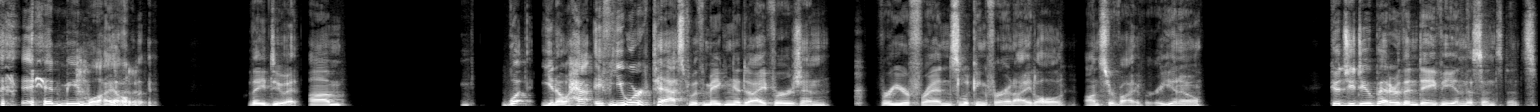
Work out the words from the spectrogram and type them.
and meanwhile, they do it. Um, what you know, ha- if you were tasked with making a diversion for your friends looking for an idol on Survivor, you know, could you do better than Davie in this instance?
